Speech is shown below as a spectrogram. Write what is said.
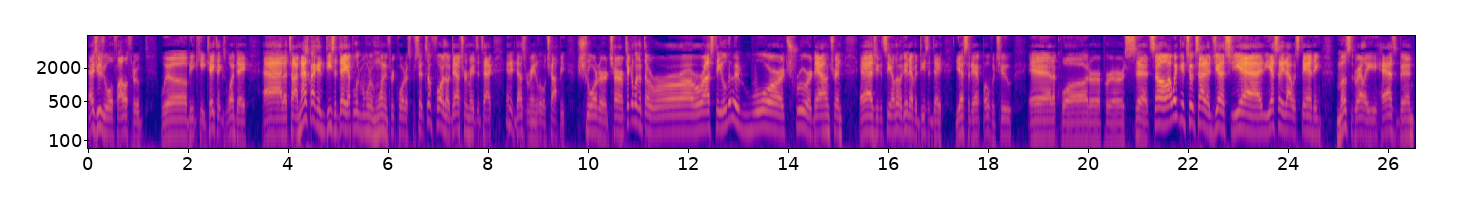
As usual, follow through will be key. Take things one day at a time. Nasdaq had a decent day, up a little bit more than one and three quarters percent. So far, though, downtrend remains intact, and it does remain a little choppy shorter term. Take a look at the Rusty, a little bit more truer downtrend, as you can see. Although it did have a decent day yesterday, up over two and a quarter percent. So I wouldn't get too excited just yet. Yesterday, notwithstanding, most of the rally has been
